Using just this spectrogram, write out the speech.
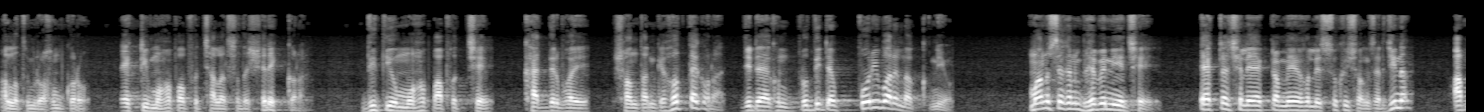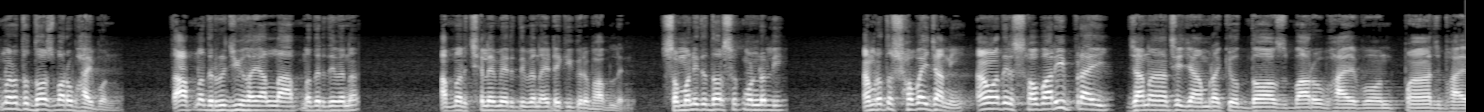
আল্লাহ তুমি রহম করো। একটি মহাপাপ হচ্ছে আল্লাহর সাথে সেরেক করা। দ্বিতীয় মহাপাপ হচ্ছে খাদ্যের ভয়ে সন্তানকে হত্যা করা, যেটা এখন প্রতিটা পরিবারে লক্ষণীয়। মানুষ এখন ভেবে নিয়েছে, একটা ছেলে, একটা মেয়ে হলে সুখী সংসার। জি না, আপনারা তো দশ বারো ভাই বোন তা আপনাদের রুজি হয় আল্লাহ আপনাদের দেবে না, আপনার ছেলে মেয়ের দেবে না, এটা কি করে ভাবলেন? সম্মানিত দর্শক মন্ডলী আমরা তো সবাই জানি, আমাদের সবারই প্রায় জানা আছে যে আমরা কেউ দশ বারো ভাই বোন পাঁচ ভাই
